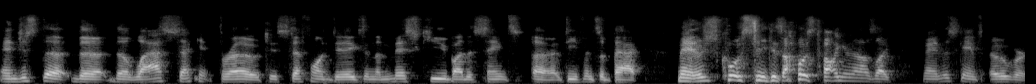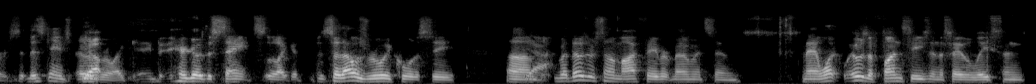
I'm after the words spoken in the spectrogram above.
and just the the the last second throw to Stefon Diggs and the miscue by the Saints uh, defensive back. Man, it was just cool to see because I was talking and I was like, man, this game's over. This game's Yep. over. Like here go the Saints. Like so that was really cool to see. Um, Yeah. But those are some of my favorite moments and man, what it was a fun season to say the least. And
